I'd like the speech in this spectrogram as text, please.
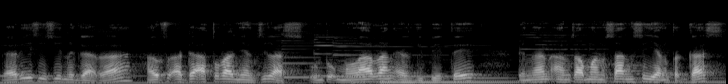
Dari sisi negara harus ada aturan yang jelas untuk melarang LGBT dengan ancaman sanksi yang tegas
